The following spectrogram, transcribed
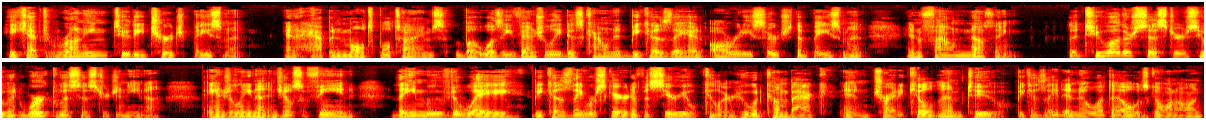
he kept running to the church basement. And it happened multiple times, but was eventually discounted because they had already searched the basement and found nothing. The two other sisters who had worked with Sister Janina Angelina and Josephine, they moved away because they were scared of a serial killer who would come back and try to kill them too, because they didn't know what the hell was going on.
